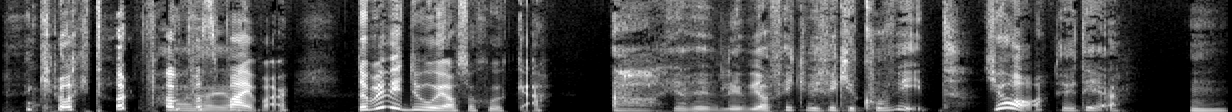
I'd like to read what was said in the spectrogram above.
Kråktorpan Ja, på ja, ja. Spybar. Då blev vi du och jag så sjuka. Ah, jag blev, jag fick, vi fick ju covid. Ja. Det är det. Mm.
